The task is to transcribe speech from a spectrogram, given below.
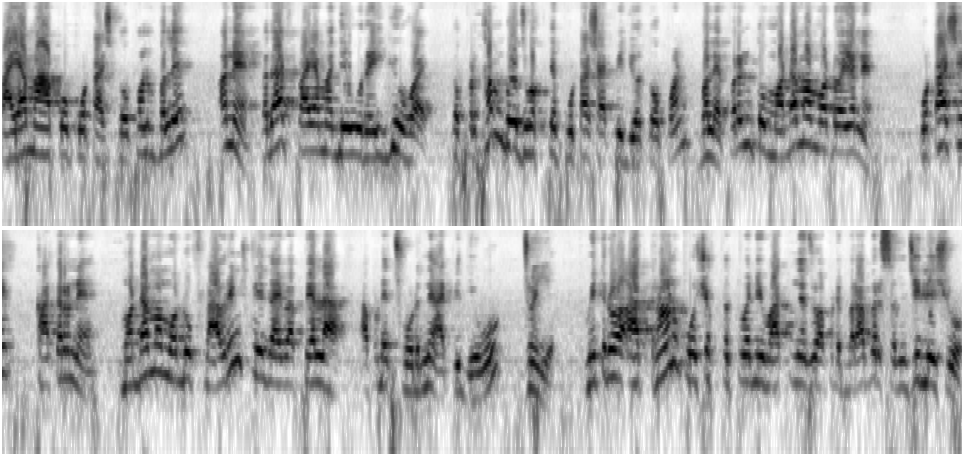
પાયામાં આપો પોટાશ તો પણ ભલે અને કદાચ પાયામાં દેવું રહી ગયું હોય તો પ્રથમ ડોઝ વખતે પોટાશ આપી દો તો પણ ભલે. પરંતુ મોઢામાં મોઢો એને પોટાશિક ખાતરને મોઢામાં મોઢું ફ્લાવરિંગ સ્ટેજ આવ્યા પહેલા આપણે છોડને આપી દેવું જોઈએ. મિત્રો, આ ત્રણ પોષક તત્વની વાતને જો આપણે બરાબર સમજી લઈશું,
